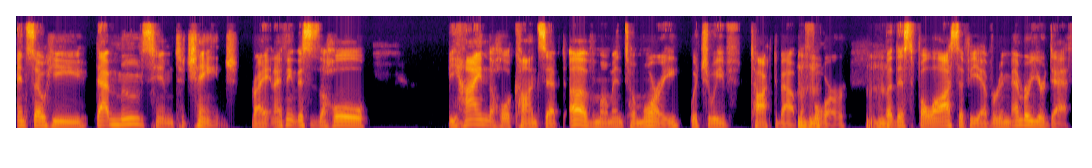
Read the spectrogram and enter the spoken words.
and so he that moves him to change, right? And I think this is the whole behind the whole concept of memento mori, which we've talked about Mhm. before Mhm. but this philosophy of remember your death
